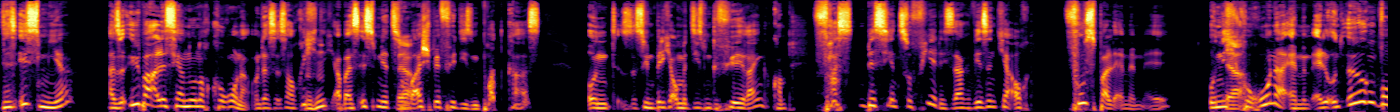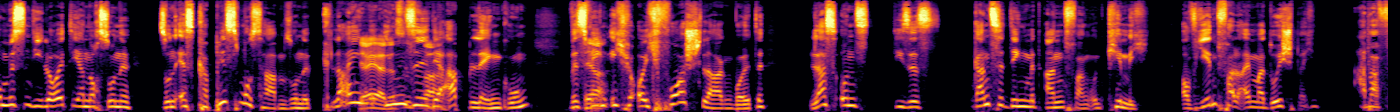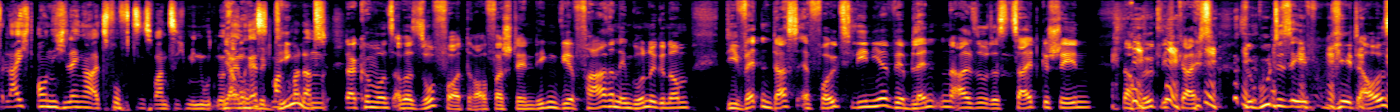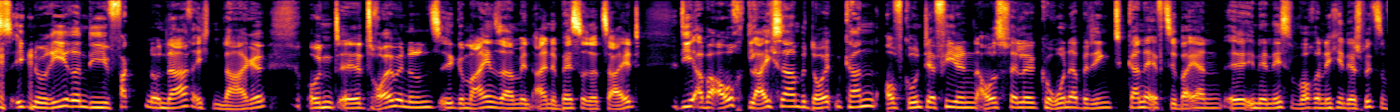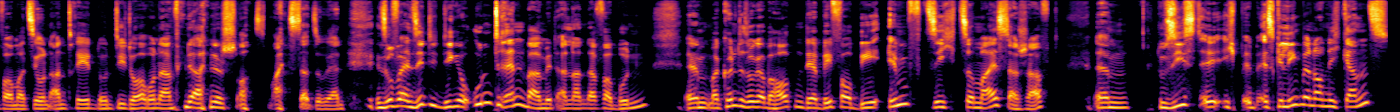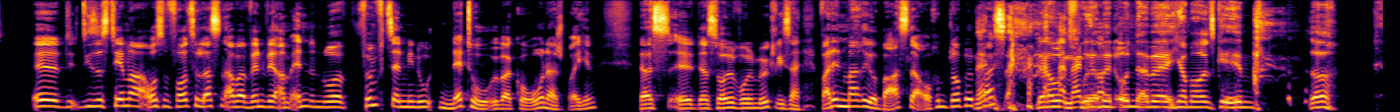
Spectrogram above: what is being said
das ist mir, also überall ist ja nur noch Corona und das ist auch richtig, aber es ist mir zum Mhm. Ja. Beispiel für diesen Podcast und deswegen bin ich auch mit diesem Gefühl hier reingekommen, fast ein bisschen zu viel. Ich sage, wir sind ja auch Fußball-MML und nicht Ja. Corona-MML und irgendwo müssen die Leute ja noch so eine so einen Eskapismus haben, so eine kleine Ja, ja, Insel der Ablenkung, weswegen Ja. ich euch vorschlagen wollte, lass uns dieses ganze Ding mit anfangen und Kimmich auf jeden Fall einmal durchsprechen, aber vielleicht auch nicht länger als 15, 20 Minuten und ja, den Rest machen wir dann Da können wir uns aber sofort drauf verständigen. Wir fahren im Grunde genommen die Wetten das Erfolgslinie. Wir blenden also das Zeitgeschehen nach Möglichkeit, so gut es eben geht, aus, ignorieren die Fakten- und Nachrichtenlage und äh, träumen uns äh, gemeinsam in eine bessere Zeit. Die aber auch gleichsam bedeuten kann, aufgrund der vielen Ausfälle, Corona-bedingt, kann der FC Bayern äh, in der nächsten Woche nicht in der Spitzenformation antreten und die Dortmunder haben wieder eine Chance, Meister zu werden. Insofern sind die Dinge untrennbar miteinander verbunden. Ähm, man könnte sogar behaupten, der BVB impft sich zur Meisterschaft. Ähm, du siehst, äh, ich, äh, es gelingt mir noch nicht ganz, äh, dieses Thema außen vor zu lassen, aber wenn wir am Ende nur 15 Minuten netto über Corona sprechen, das, äh, das soll wohl möglich sein. War denn Mario Basler auch im Doppelpass? Nein, Wir haben uns Nein, früher das- mit Unterberg haben wir uns geimpft. So.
